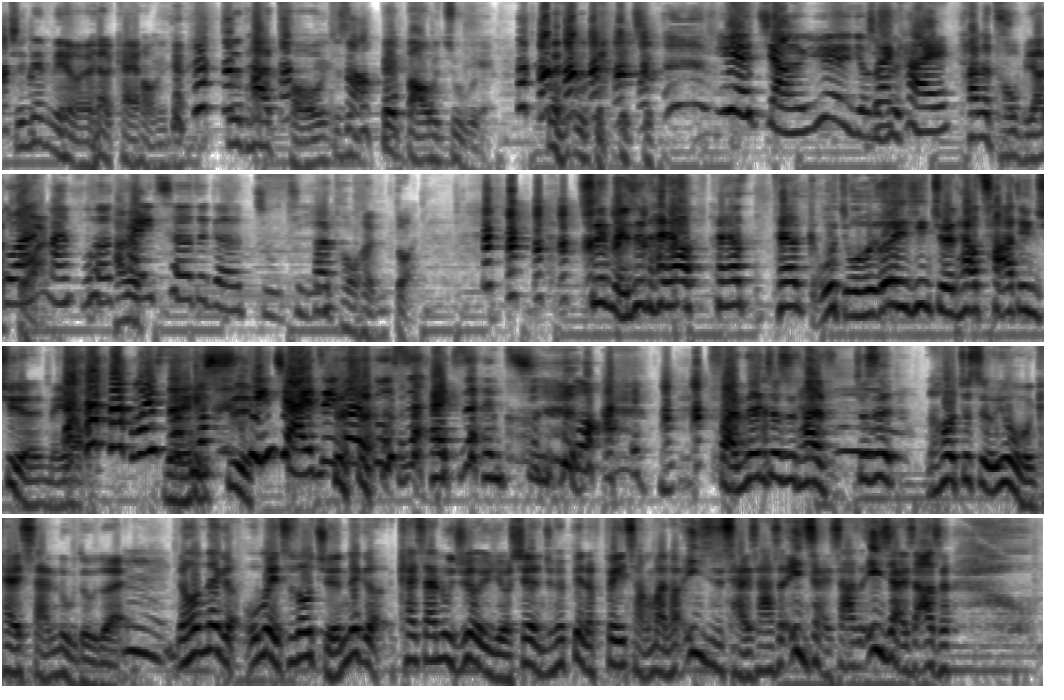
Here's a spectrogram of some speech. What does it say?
今天没有人要开黄腔，就是他的头就是被包住了，被覆盖住，越讲越有在就是开，他的头比较果然短，蛮符合开车这个主题他。的头很短，所以每次他要他要他要我我我已经觉得他要插进去了，没有，为什么没事听起来这段故事还是很奇怪？反正就是他就是，然后就是因为我们开山路，对不对？嗯。然后那个我每次都觉得那个开山路，就有有些人就会变得非常慢，然后一直踩刹车，一直踩刹车，一直踩刹车。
